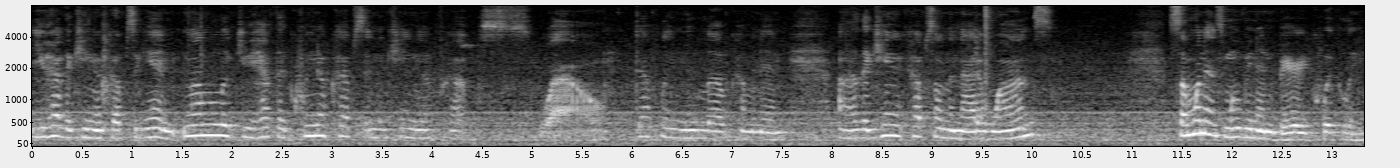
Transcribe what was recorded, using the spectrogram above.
You have the King of Cups again. Now look, you have the Queen of Cups and the King of Cups. Wow definitely new love coming in. Uh, the King of Cups on the Knight of Wands. Someone is moving in very quickly.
